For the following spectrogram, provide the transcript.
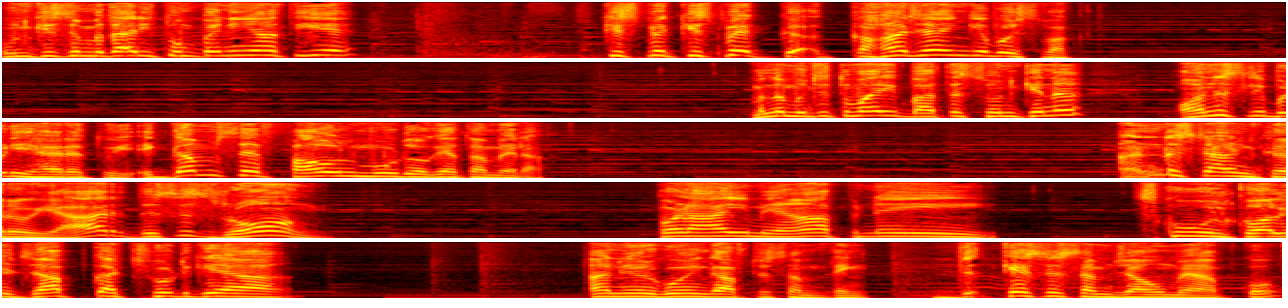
उनकी ज़िम्मेदारी तुम पे नहीं आती है। किस पे किस पे कहा जाएँगे वो इस वक्त? मतलब मुझे तुम्हारी बातें सुन के ना ऑनेस्टली बड़ी हैरत हुई। एकदम से फाउल मूड हो गया था मेरा। अंडरस्टैंड करो यार दिस इज़ रॉन्ग पढ़ाई में आप नहीं स्कूल कॉलेज आपका छूट गया and you're going after something कैसे समझाऊं मैं आपको?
